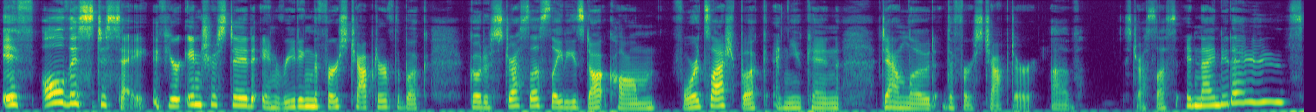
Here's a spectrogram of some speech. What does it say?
If all this to say, if you're interested in reading the first chapter of the book, go to stresslessladies.com forward slash book and you can download the first chapter of Stress Less in 90 Days.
